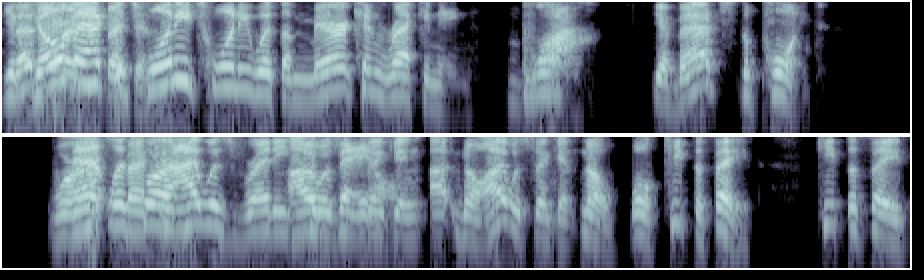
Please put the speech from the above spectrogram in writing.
You that's go back to expected it. 2020 with American Reckoning. Blah. Yeah, that's the point. That was where I was ready to I was bail. thinking, uh, no, I was thinking, no, well, keep the faith. Keep the faith.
